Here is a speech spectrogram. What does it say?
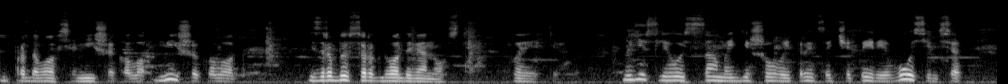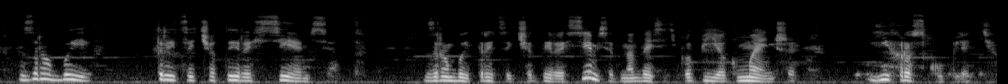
І продавався мій шоколад. Мій шоколад. І зробив 42,90. Петя. Ну, якщо ось самий дешевий 34,80, зроби 34,70. Зроби 34,70 на 10 копійок менше. Їх розкуплять.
